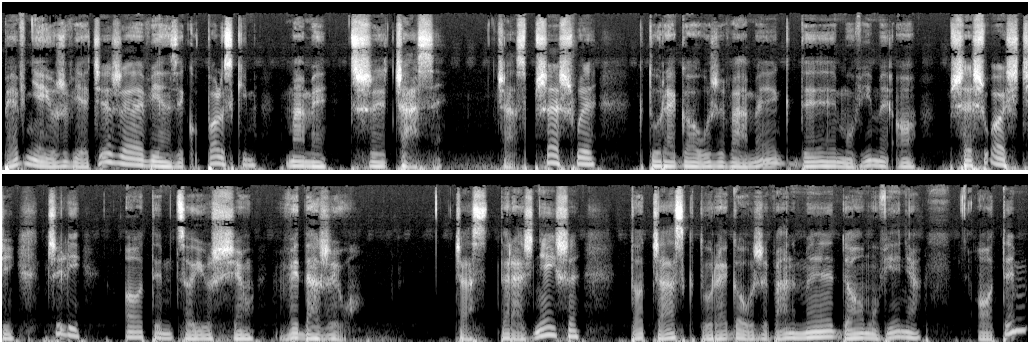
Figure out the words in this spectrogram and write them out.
Pewnie już wiecie, że w języku polskim mamy trzy czasy. Czas przeszły, którego używamy, gdy mówimy o przeszłości, czyli o tym, co już się wydarzyło. Czas teraźniejszy to czas, którego używamy do mówienia o tym,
